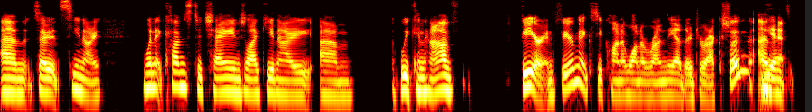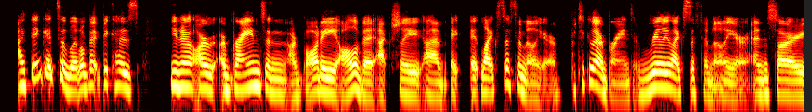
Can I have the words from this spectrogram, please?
Um, so it's, you know, when it comes to change, like, you know, um, we can have fear, and fear makes you kind of want to run the other direction. Yeah. And I think it's a little bit because, you know, our, our brains and our body, all of it actually, um, it, it likes the familiar, particularly our brains. It really likes the familiar. And so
